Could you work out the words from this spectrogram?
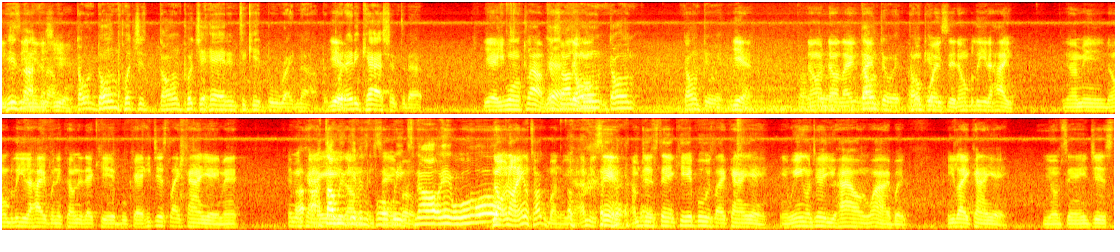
use he's not of this gonna. year. Don't don't put your don't put your head into Kid Boo right now. Don't Yeah. put any cash into that. Yeah, he won't clout. That's yeah, all he don't want. don't don't do it. Yeah. Don't Don't do don't it. like Don't like do it. Don't boy give- said, don't believe the hype. You know what I mean? Don't believe the hype when it comes to that kid bouquet. He just like Kanye, man. Him and Uh, I thought we were giving in four weeks. boat. No, hey, whoa. No, no, I ain't gonna talk about him. yet. I'm just saying. I'm just saying. Kid Boo is like Kanye, and we ain't gonna tell you how and why, but he like Kanye. You know what I'm saying? He just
